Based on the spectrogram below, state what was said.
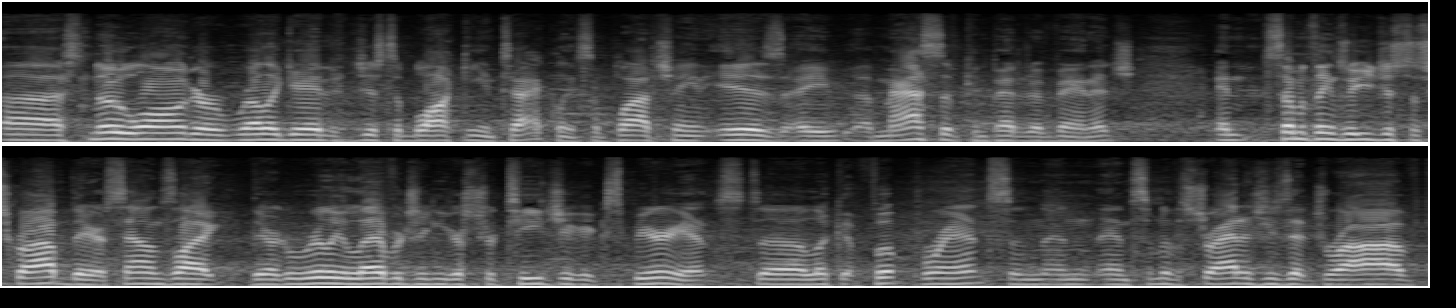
Uh, it's no longer relegated just to blocking and tackling. Supply chain is a, a massive competitive advantage and some of the things that you just described there, it sounds like they're really leveraging your strategic experience to look at footprints and, and, and some of the strategies that drive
